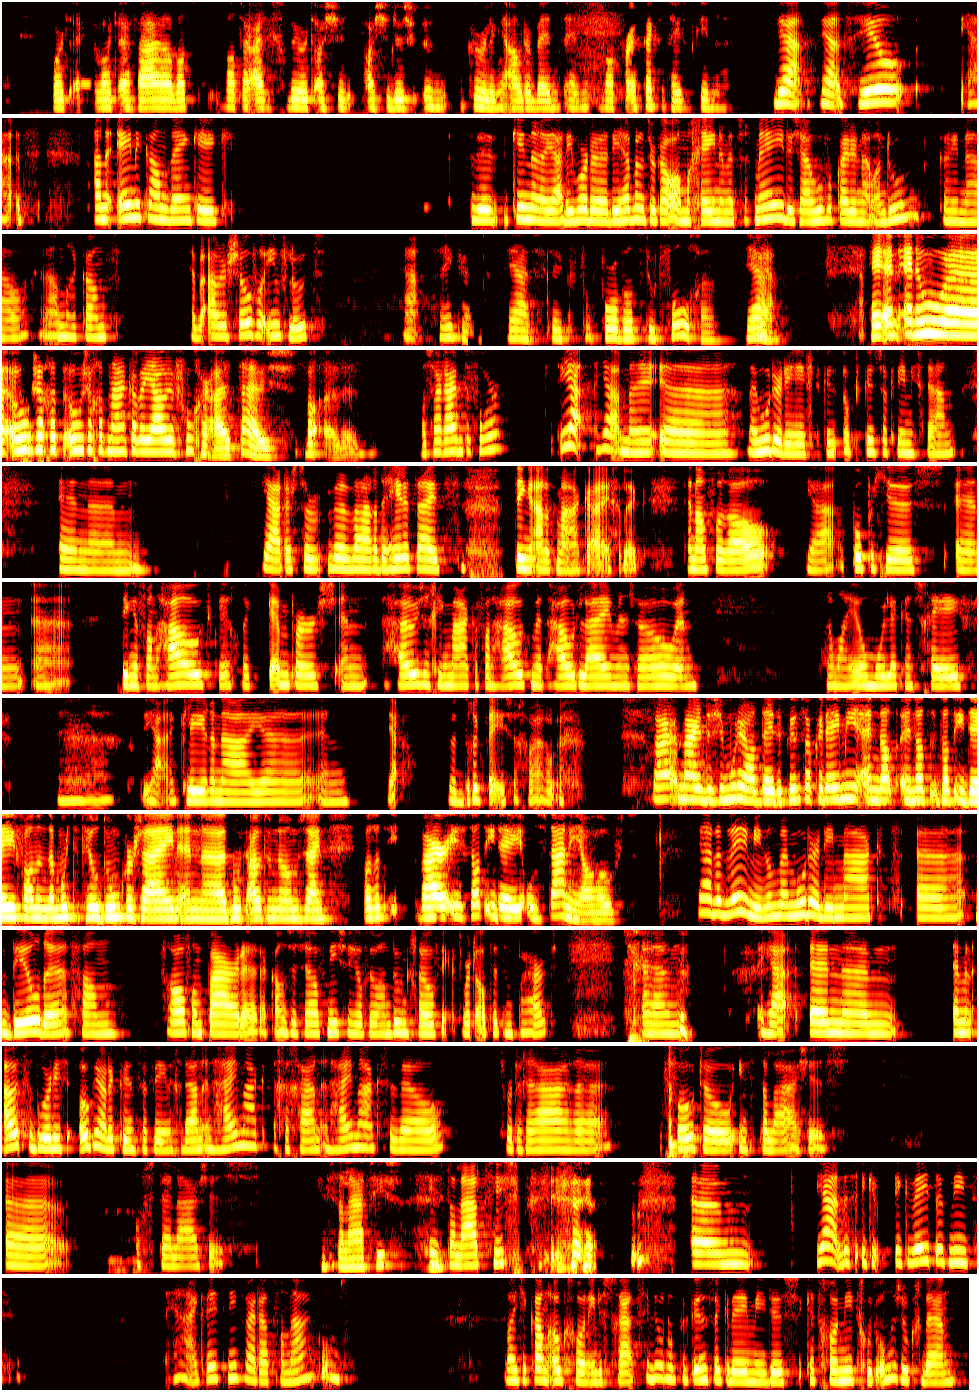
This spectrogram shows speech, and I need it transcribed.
wordt, wordt ervaren wat, wat er eigenlijk gebeurt als je, als je dus een curlingouder bent en wat voor effect het heeft op kinderen. Ja, ja het is heel, ja, het is, aan de ene kant denk ik, de kinderen, ja, die, worden, die hebben natuurlijk al allemaal genen met zich mee. Dus ja, hoeveel kan je er nou aan doen? Kan je nou, aan de andere kant, hebben ouders zoveel invloed. Ja. Zeker. Ja, het is natuurlijk voorbeeld doet volgen. Ja. Hey, en en hoe, uh, hoe, zag het, hoe zag het maken bij jou er vroeger uit thuis? Eh, was daar ruimte voor? Ja, ja mijn, uh, mijn moeder die heeft ook de kunstacademie gedaan. En um, ja, dus we waren de hele tijd dingen aan het maken eigenlijk. En dan vooral ja, poppetjes en uh, dingen van hout. Ik weet campers en huizen ging maken van hout met houtlijm en zo. En dat was allemaal heel moeilijk en scheef. En uh, ja, kleren naaien en ja, we druk bezig waren we. Maar, maar dus je moeder had, deed de kunstacademie en, dat, en dat, dat idee van en dan moet het heel donker zijn en uh, het moet autonoom zijn. Was het, waar is dat idee ontstaan in jouw hoofd? Ja, dat weet ik niet. Want mijn moeder die maakt uh, beelden van, vooral van paarden. Daar kan ze zelf niet zo heel veel aan doen, geloof ik. Het wordt altijd een paard. um, ja, en, um, en mijn oudste broer die is ook naar de kunstacademie gedaan en hij maak, gegaan. En hij maakte wel een soort rare foto-installages. Uh, of stellages. Installaties. Installaties, precies. um, ja, dus ik, ik weet ook niet. Ja, ik weet niet waar dat vandaan komt. Want je kan ook gewoon illustratie doen op de kunstacademie. Dus ik heb gewoon niet goed onderzoek gedaan.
